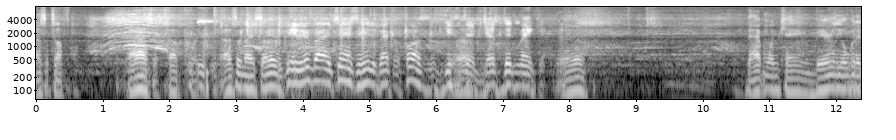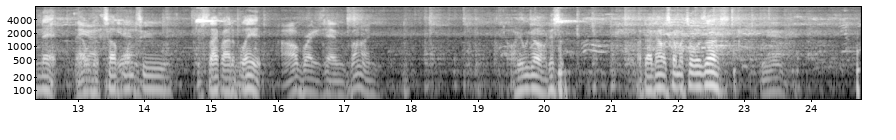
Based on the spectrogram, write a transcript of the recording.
That's a tough one. That's a tough one. That's a nice serve. Gave everybody a chance to hit it back across. It just, Yeah. just didn't make it. Yeah. That one came barely over the net. That was a tough yeah. one to decipher how to play it. Albright's having fun. Oh, here we go. This is, I thought that was coming towards us. Yeah.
